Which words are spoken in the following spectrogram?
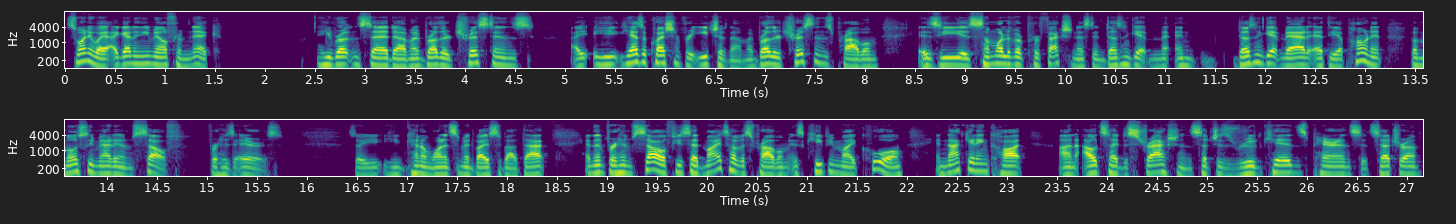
So anyway, I got an email from Nick he wrote and said, uh, "My brother Tristan's." I, he, he has a question for each of them. My brother Tristan's problem is he is somewhat of a perfectionist and doesn't get ma- and doesn't get mad at the opponent, but mostly mad at himself for his errors. So he, he kind of wanted some advice about that. And then for himself, he said, My toughest problem is keeping my cool and not getting caught on outside distractions such as rude kids, parents, etc.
